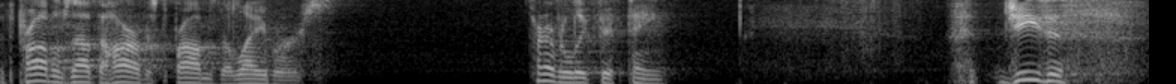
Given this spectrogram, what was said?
But the problem's not the harvest, the problem's the laborers. Turn over to Luke 15. Jesus,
